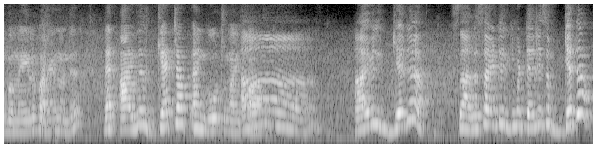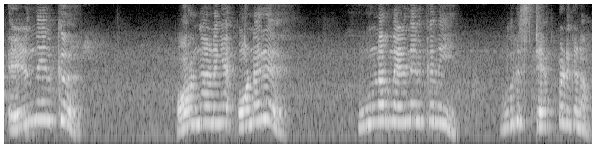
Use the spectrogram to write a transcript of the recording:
ഉപമയിൽ പറയുന്നുണ്ട് that I will get up and go to my father I will get up അലസായിട്ട് ഇരിക്കുമ്പോൾ ടെലിസ് ഗെറ്റ് അപ്പ് എഴുന്നേൽക്ക്. ഉറങ്ങാണെങ്കിൽ ഉണര്. ഉണർന്ന് എഴുന്നേൽക്ക് നീ. ഒരു സ്റ്റെപ്പ് എടുക്കണം.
